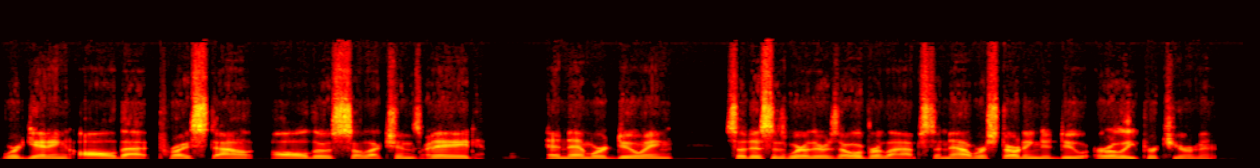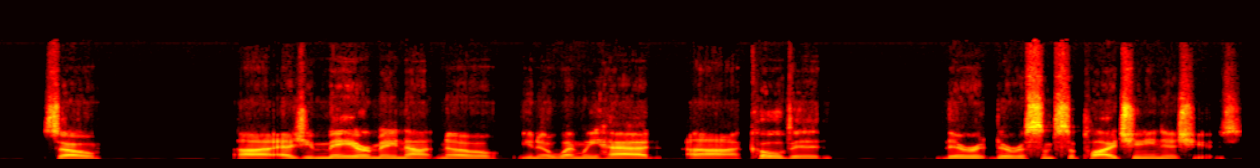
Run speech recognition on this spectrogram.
We're getting all that priced out, all those selections right. made, and then we're doing. So this is where there's overlap. So now we're starting to do early procurement. So uh, as you may or may not know, you know when we had uh, COVID, there there was some supply chain issues.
